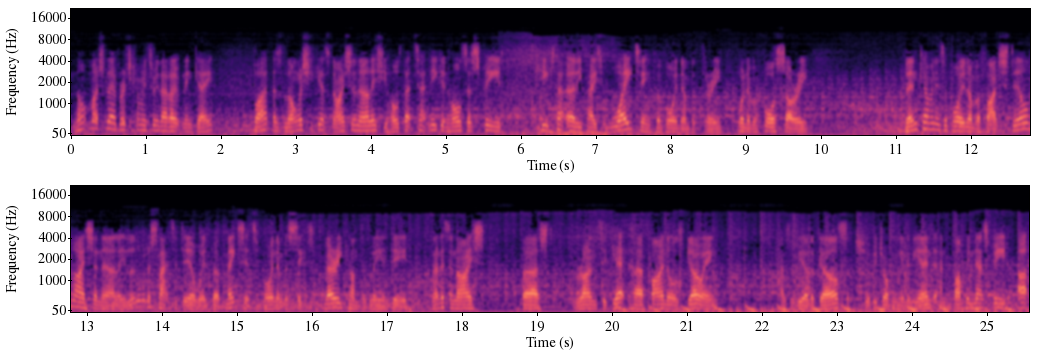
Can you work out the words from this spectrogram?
Not much leverage coming through that opening gate, but as long as she gets nice and early, she holds that technique and holds her speed, keeps that early pace, waiting for buoy number three, buoy number four, sorry. Then coming into buoy number five, still nice and early, a little bit of slack to deal with, but makes it to buoy number six very comfortably indeed. And that is a nice first run to get her finals going. As with the other girls, she'll be dropping in at the end and bumping that speed up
